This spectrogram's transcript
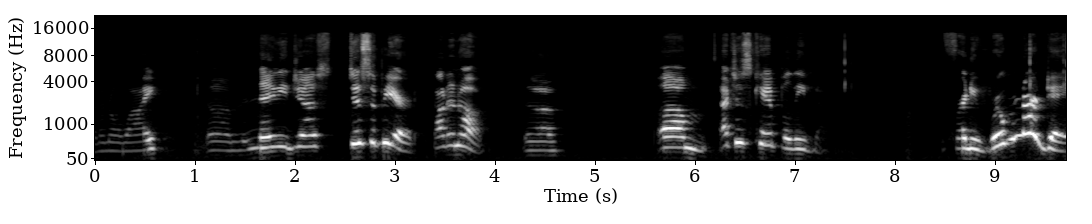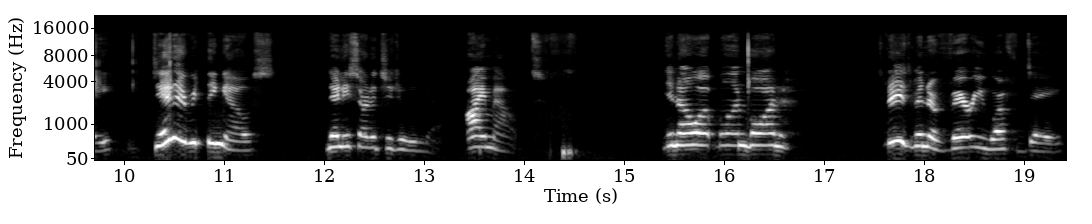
I don't know why. Um, and then he just disappeared. I don't know. Uh, um, I just can't believe that. Freddy ruined our day, did everything else, then he started to doing that. I'm out. You know what, Bon Bon? Today's been a very rough day.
